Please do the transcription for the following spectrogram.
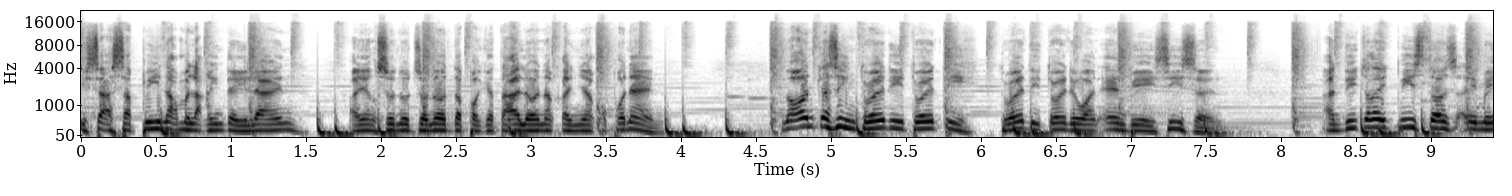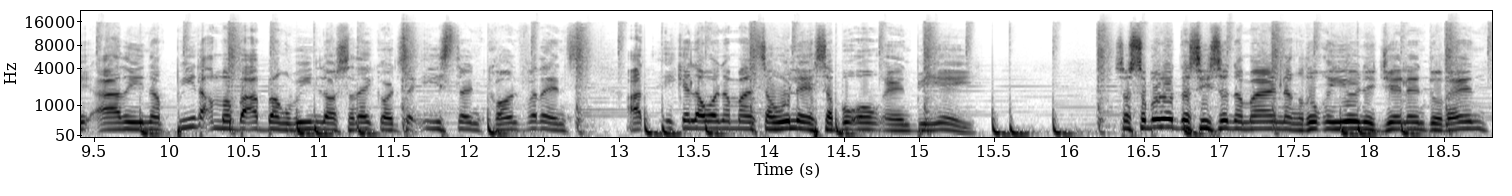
Isa sa pinakamalaking dahilan ay ang sunod-sunod na pagkatalo ng kanyang kupunan. Noon kasing 2020-2021 NBA season, ang Detroit Pistons ay may-ari ng pinakamababang win-loss record sa Eastern Conference at ikalawa naman sa huli sa buong NBA. Sa sumunod na season naman ng rookie year ni Jalen Duren,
